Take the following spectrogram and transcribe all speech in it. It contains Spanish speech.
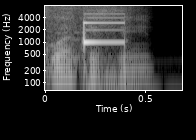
Quack FM.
